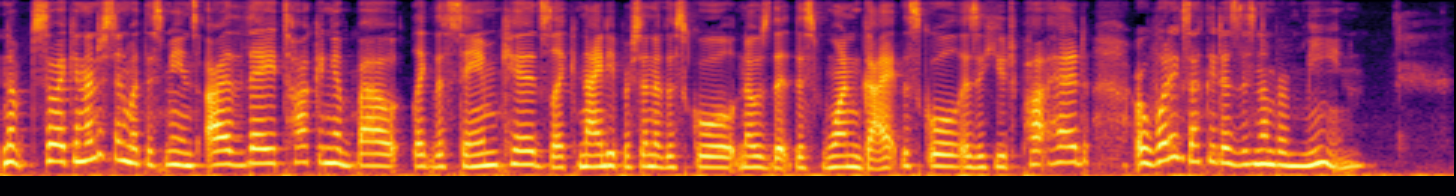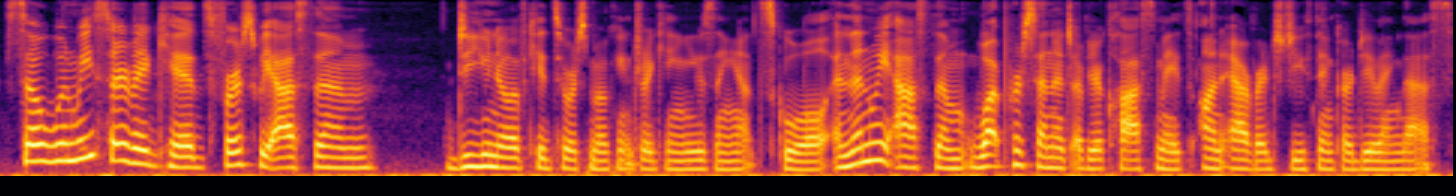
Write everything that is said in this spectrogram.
No, so I can understand what this means. Are they talking about like the same kids? Like 90% of the school knows that this one guy at the school is a huge pothead? Or what exactly does this number mean? So when we surveyed kids, first we asked them, do you know of kids who are smoking, drinking, using at school? And then we asked them, what percentage of your classmates on average do you think are doing this?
